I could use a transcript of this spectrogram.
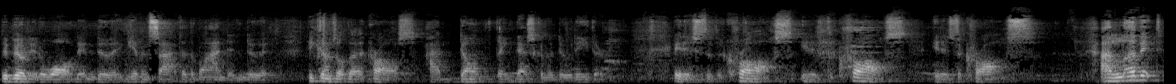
the ability to walk didn't do it. Giving sight to the blind didn't do it. He comes over that cross. I don't think that's going to do it either. It is to the cross. It is the cross. It is the cross. I love it.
